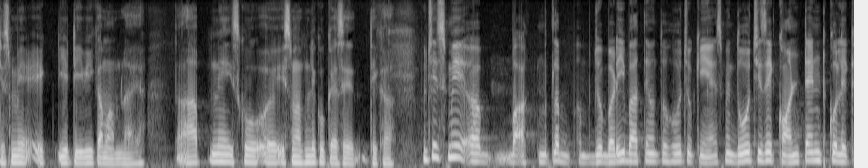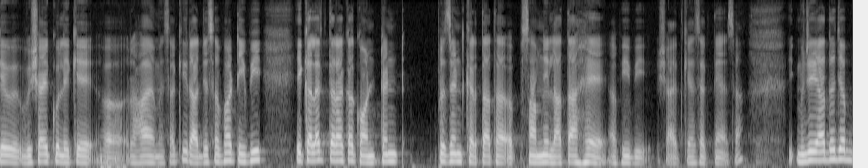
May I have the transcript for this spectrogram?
जिसमें एक ये टीवी का मामला आया। तो आपने इसको इस मामले को कैसे देखा? मुझे इसमें मतलब जो बड़ी बातें तो हो चुकी हैं। इसमें दो चीज़ें कंटेंट को लेके, विषय को लेके रहा है हमेशा कि राज्यसभा टीवी एक अलग तरह का कंटेंट प्रेजेंट करता था, सामने लाता है, अभी भी शायद कह सकते हैं ऐसा। मुझे याद है जब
